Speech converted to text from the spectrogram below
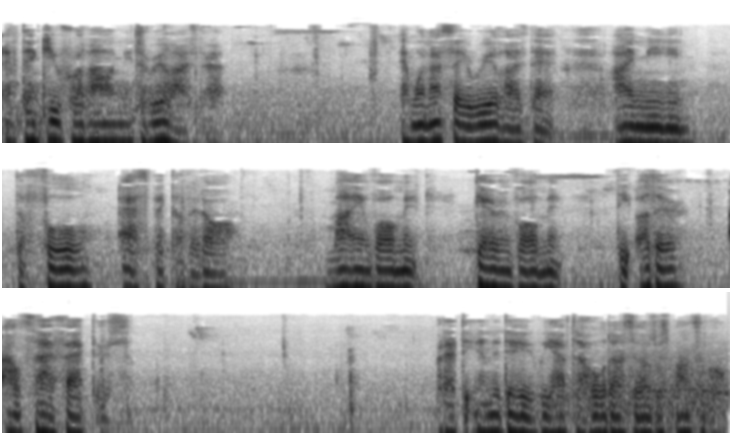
And thank you for allowing me to realize that. And when I say realize that, I mean the full aspect of it all. My involvement, their involvement, the other outside factors. But at the end of the day, we have to hold ourselves responsible.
